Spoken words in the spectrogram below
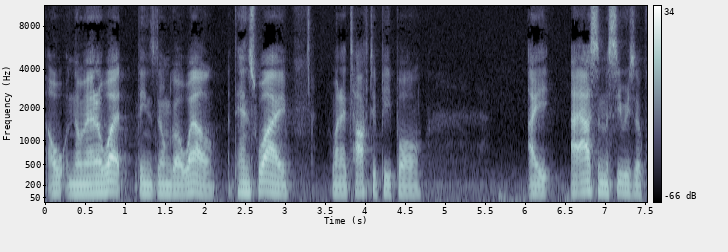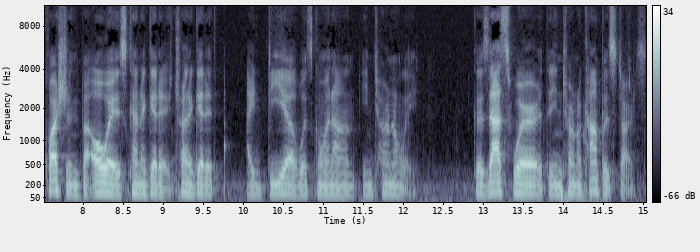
Oh, no matter what, things don't go well. Hence why when I talk to people, I I ask them a series of questions, but always kind of get it, try to get an idea what's going on internally, because that's where the internal compass starts.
